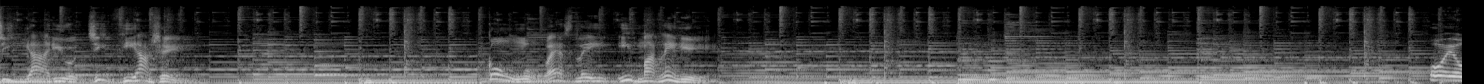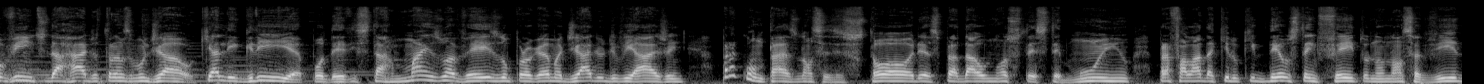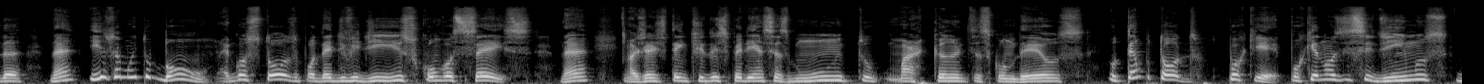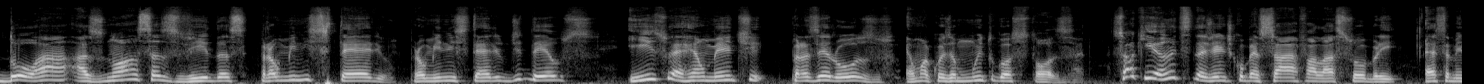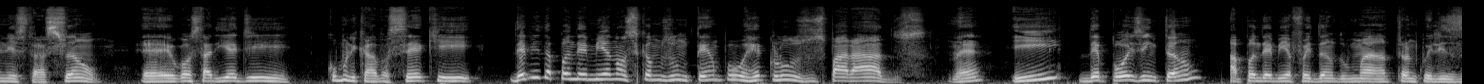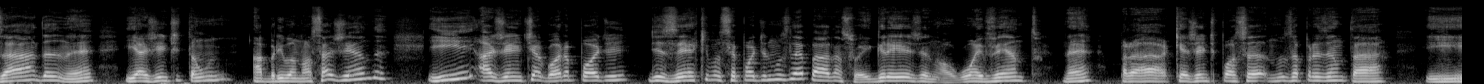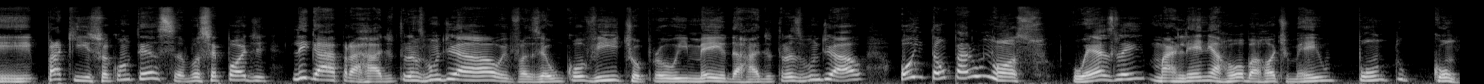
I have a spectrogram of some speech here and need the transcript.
Diário de Viagem. Com Wesley e Marlene. Oi, ouvinte da Rádio Transmundial, que alegria poder estar mais uma vez no programa Diário de Viagem para contar as nossas histórias, para dar o nosso testemunho, para falar daquilo que Deus tem feito na nossa vida, né? Isso é muito bom, é gostoso poder dividir isso com vocês. Né? A gente tem tido experiências muito marcantes com Deus o tempo todo. Por quê? Porque nós decidimos doar as nossas vidas para o ministério, para o ministério de Deus. E isso é realmente prazeroso, é uma coisa muito gostosa. Só que antes da gente começar a falar sobre essa ministração, é, eu gostaria de comunicar a você que, devido à pandemia, nós ficamos um tempo reclusos, parados, né? E depois, então, a pandemia foi dando uma tranquilizada, né? E a gente então abriu a nossa agenda e a gente agora pode dizer que você pode nos levar na sua igreja, em algum evento, né? Para que a gente possa nos apresentar. E para que isso aconteça, você pode ligar para a Rádio Transmundial e fazer um convite ou para o e-mail da Rádio Transmundial ou então para o nosso, wesleymarlene.hotmail.com.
